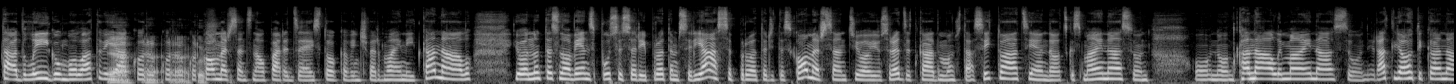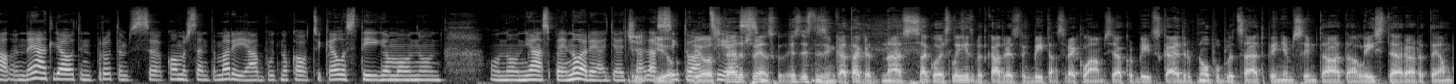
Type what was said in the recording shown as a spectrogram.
tādu līgumu Latvijā, jā, kur, jā, kur, jā, kur kurš... komersants nav paredzējis to, ka viņš var mainīt kanālu. Jo nu, tas no vienas puses arī, protams, ir jāsaprot arī tas komersants, jo jūs redzat, kāda mums tā situācija un daudz kas mainās, un, un, un kanāli mainās, un ir atļauti kanāli un neatļauti. Un, protams, komersantam arī jābūt nu, kaut cik elastīgam un, un, un, un jāspēj noreaģēt šādās jo, situācijās. Jo skaidrs viens, ka es, es nezinu, kā tagad neesmu sekojis līdzi, bet kādreiz bija tās reklāmas, jā, kur bija skaidri nopublicēta, pieņemsim, tā, tā liste ar, ar tiem,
